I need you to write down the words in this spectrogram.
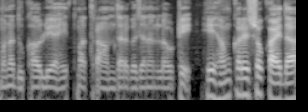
मनं दुखावली आहेत. मात्र आमदार गजानन लवटे हे हम कायदा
